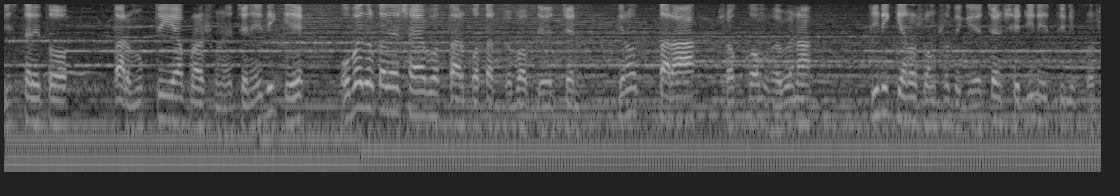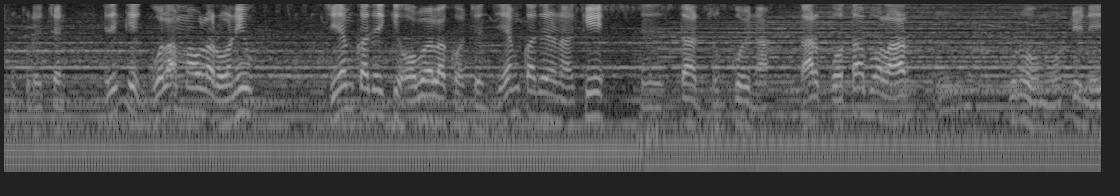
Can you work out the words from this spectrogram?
বিস্তারিত তার মুখ থেকে আপনারা শুনেছেন। এদিকে ওবেদুল কাদের সাহেবও তার কথার জবাব দিয়েছেন, কেন তারা সক্ষম হবে না? তিনি কেন সংসদে গিয়েছেন সেটি নিয়ে তিনি প্রশ্ন তুলেছেন। এদিকে গোলাম মাওলা রনিও জেএম কাদেরকে অবহেলা করছেন। জেএম কাদের নাকি তার যোগ্যই না। তার কথা বলার কোনো মোটে নেই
